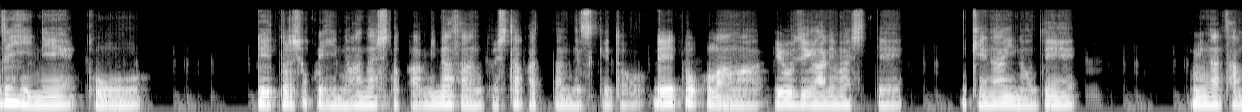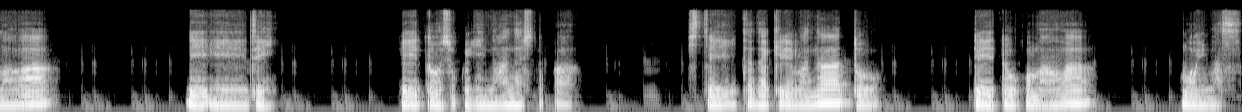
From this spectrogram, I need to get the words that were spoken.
ぜひね、こう、冷凍食品の話とか皆さんとしたかったんですけど、冷凍コマは用事がありまして、いけないので、皆様は、で、えー、ぜひ、冷凍食品の話とかしていただければなぁと、冷凍コマは思います。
